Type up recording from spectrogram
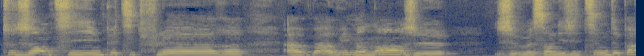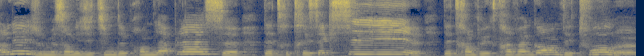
toute gentille, une petite fleur. Ah bah oui, maintenant je je me sens légitime de parler, je me sens légitime de prendre la place, d'être très sexy, d'être un peu extravagante et tout. Euh,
